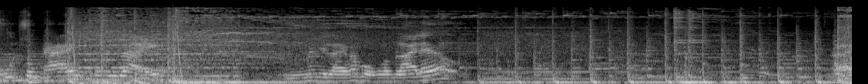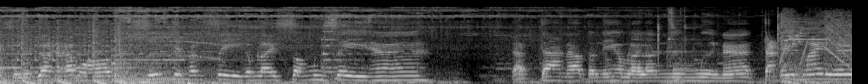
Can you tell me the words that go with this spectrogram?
ขุนส่งท้ายไม่มีไหลไม่มีไรครับผมกำไรแล้วสรุปยอดนะครับผมซื้อ7,400กำไร24,000นะจัดจ้านนะครับตอนนี้กำไรละ10,000นะจัดไปอีกไหมหนึงเลย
